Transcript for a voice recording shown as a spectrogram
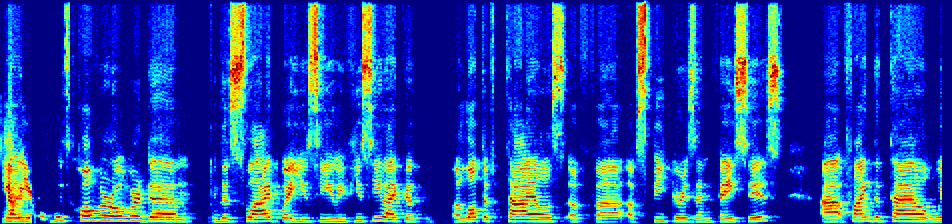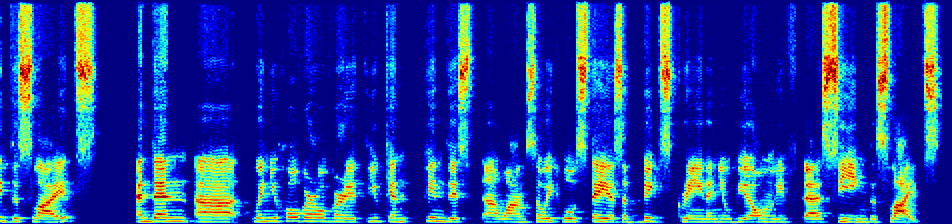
Yeah. So yeah, just hover over the the slide where you see if you see like a, a lot of tiles of uh, of speakers and faces, uh, find the tile with the slides and then uh, when you hover over it, you can pin this uh, one, so it will stay as a big screen, and you'll be only uh, seeing the slides.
